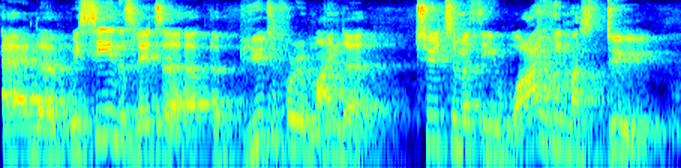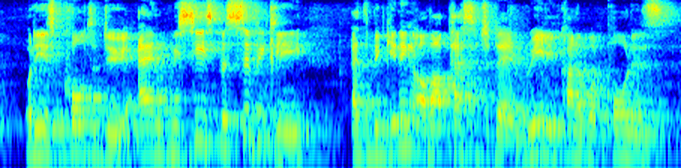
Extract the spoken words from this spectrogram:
And uh, we see in this letter a, a beautiful reminder to Timothy why he must do what he is called to do. And we see specifically at the beginning of our passage today, really kind of what Paul is,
